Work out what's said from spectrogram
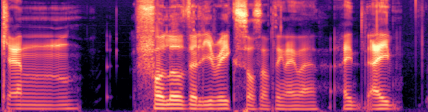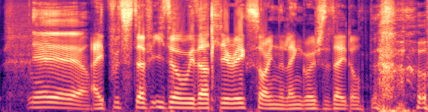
can follow the lyrics or something like that. I I Yeah, yeah, yeah. I put stuff either without lyrics or in a language that I don't know.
